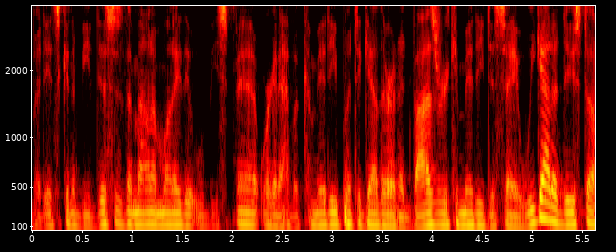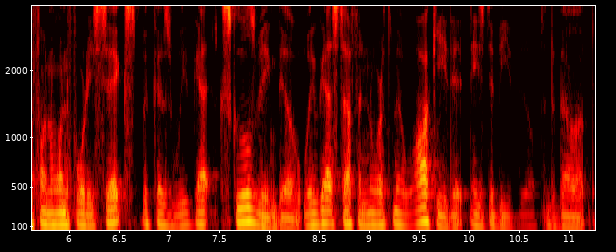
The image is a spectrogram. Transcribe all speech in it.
but it's gonna be this is the amount of money that will be spent. We're gonna have a committee put together, an advisory committee to say we got to do stuff on 146 because we've got schools being built. We've got stuff in North Milwaukee that needs to be built and developed.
